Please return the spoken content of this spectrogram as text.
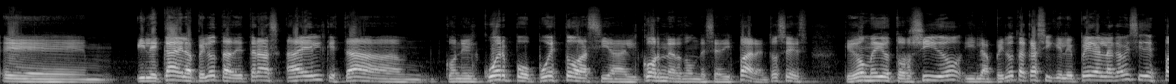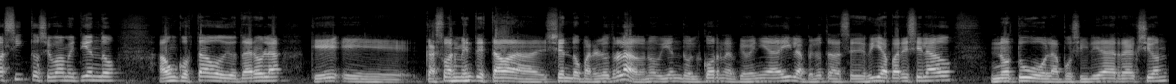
Eh, y le cae la pelota detrás a él que está mm, con el cuerpo puesto hacia el córner donde se dispara. Entonces quedó medio torcido y la pelota casi que le pega en la cabeza y despacito se va metiendo a un costado de Otarola que eh, casualmente estaba yendo para el otro lado, ¿no? Viendo el córner que venía ahí, la pelota se desvía para ese lado, no tuvo la posibilidad de reacción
